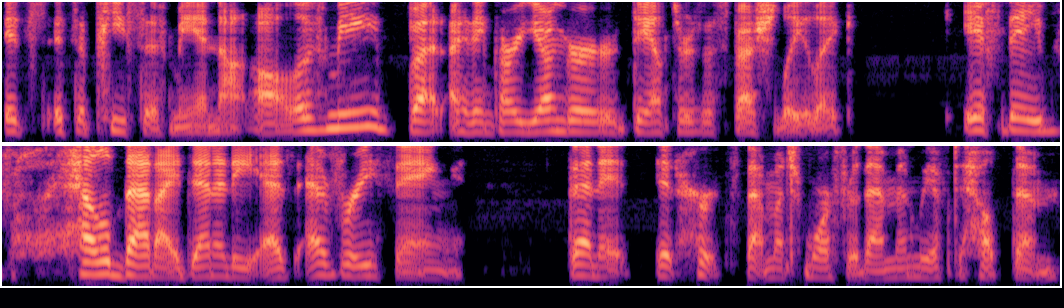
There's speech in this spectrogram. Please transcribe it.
it's it's a piece of me and not all of me but i think our younger dancers especially like if they've held that identity as everything then it it hurts that much more for them and we have to help them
